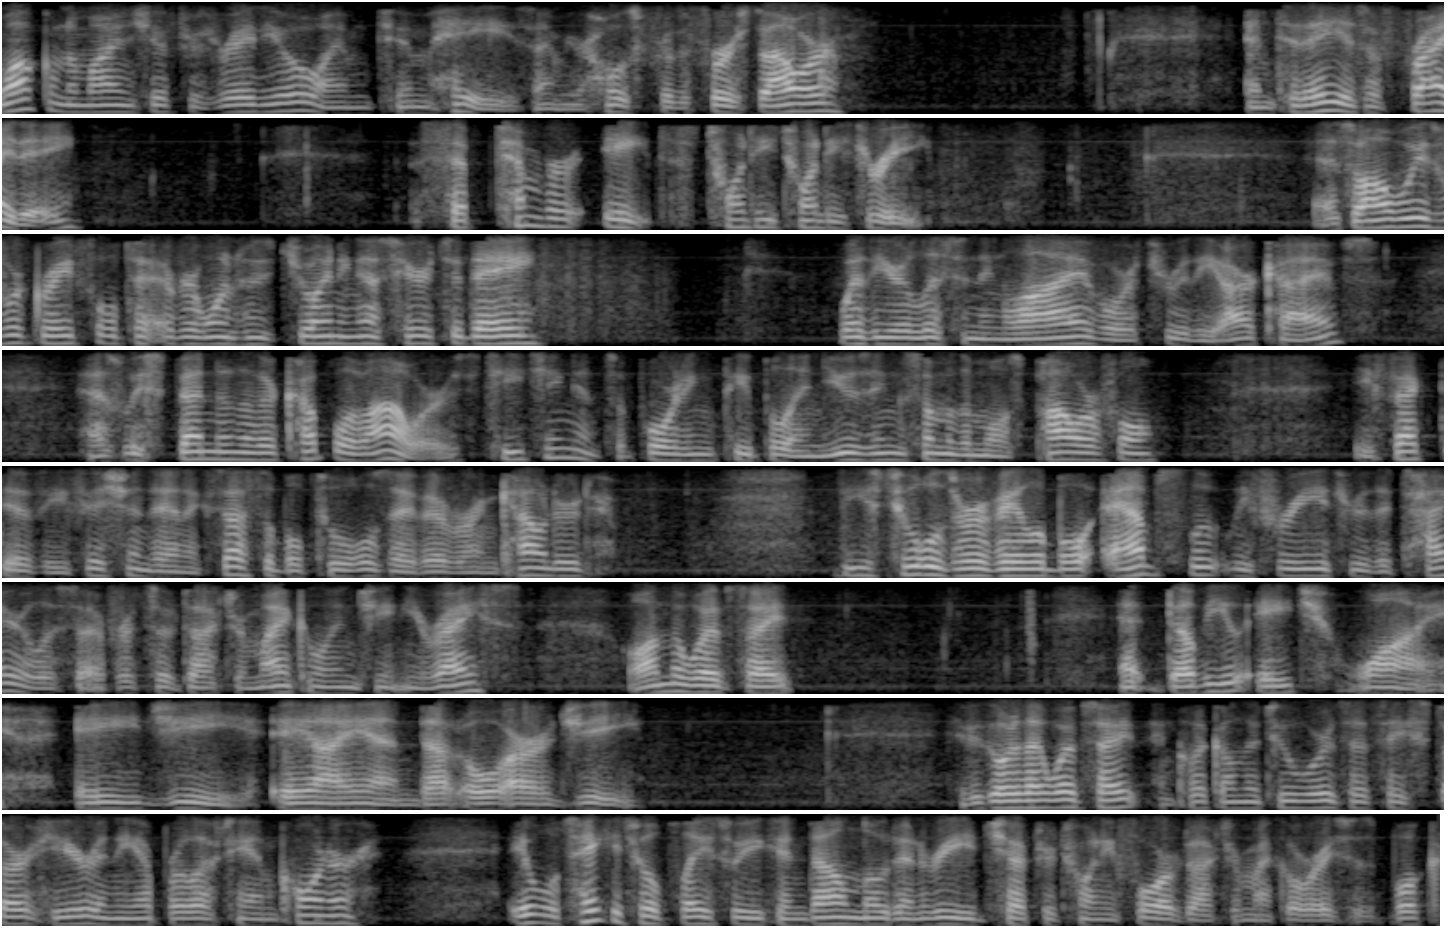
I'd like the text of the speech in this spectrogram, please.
Welcome to Mind Shifters Radio. I'm Tim Hayes. I'm your host for the first hour. And today is a Friday, September 8th, 2023. As always, we're grateful to everyone who's joining us here today, whether you're listening live or through the archives, as we spend another couple of hours teaching and supporting people in using some of the most powerful effective, efficient, and accessible tools I've ever encountered. These tools are available absolutely free through the tireless efforts of Dr. Michael and Jeanie Ryce on the website at whyagain.org. If you go to that website and click on the two words that say Start Here in the upper left-hand corner, it will take you to a place where you can download and read Chapter 24 of Dr. Michael Ryce's book,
